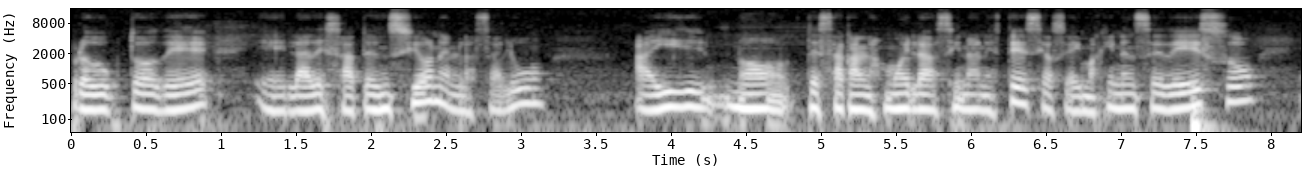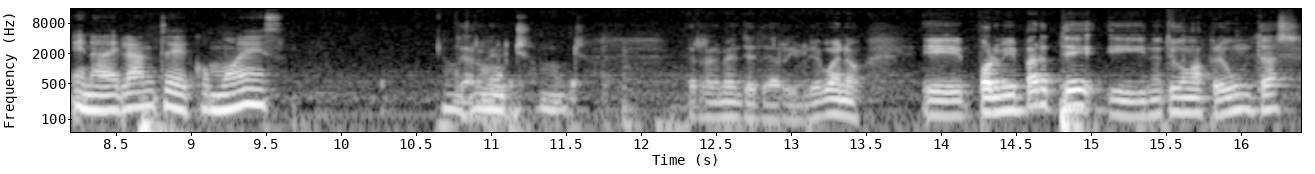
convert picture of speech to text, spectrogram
producto de eh, la desatención en la salud ahí no te sacan las muelas sin anestesia, o sea, imagínense de eso en adelante cómo es. mucho, mucho. Es realmente terrible. Bueno, eh, por mi parte, y no tengo más preguntas.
